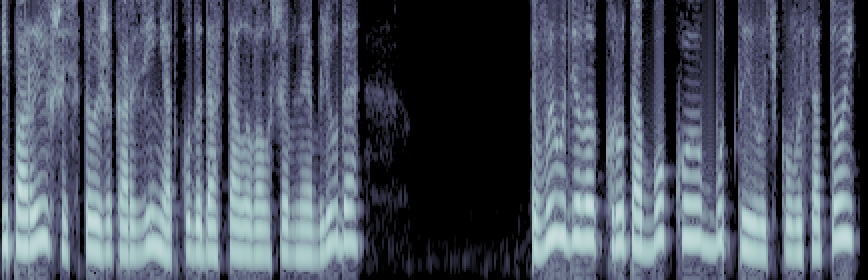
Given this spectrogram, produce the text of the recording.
и, порывшись в той же корзине, откуда достала волшебное блюдо, выудила крутобокую бутылочку высотой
